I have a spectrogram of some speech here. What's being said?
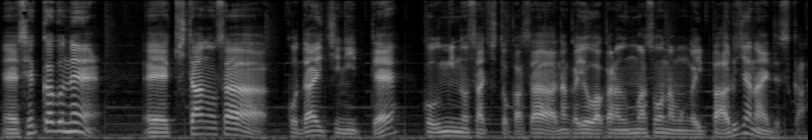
えー、せっかくね、え北のさこう大地に行ってこう海の幸とかさなんかようわからんうまそうなもんがいっぱいあるじゃないですか。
